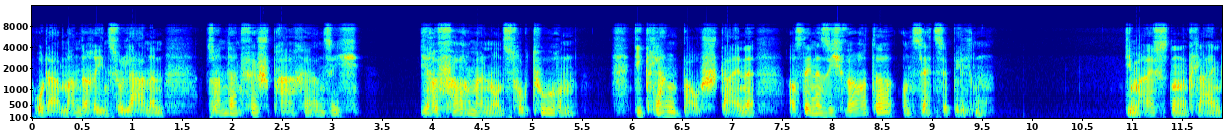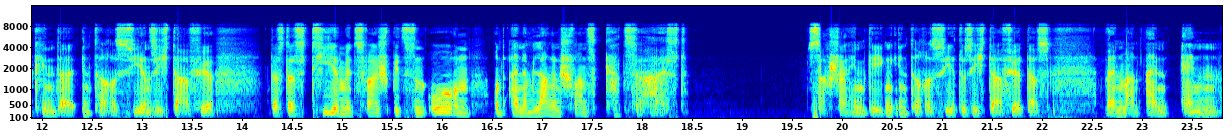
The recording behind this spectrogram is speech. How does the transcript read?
oder Mandarin zu lernen, sondern für Sprache an sich, ihre Formen und Strukturen, die Klangbausteine, aus denen sich Wörter und Sätze bilden. Die meisten Kleinkinder interessieren sich dafür, dass das Tier mit zwei spitzen Ohren und einem langen Schwanz Katze heißt. Sascha hingegen interessierte sich dafür, dass, wenn man ein N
